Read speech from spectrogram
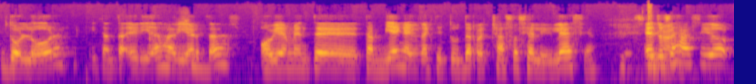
dolor y tantas heridas abiertas obviamente también hay una actitud de rechazo hacia la iglesia entonces ha sido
